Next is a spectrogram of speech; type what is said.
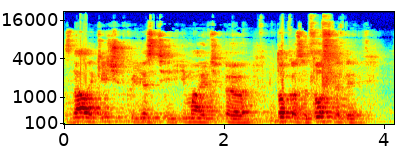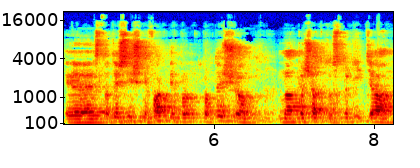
знали, які чітко є і- мають е, докази, досліди, статистичні факти про, про те, що на початку століття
